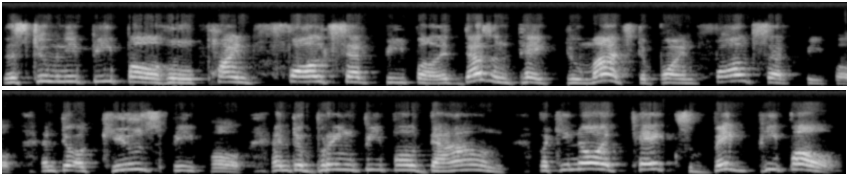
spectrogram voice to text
There's too many people who point faults at people. It doesn't take too much to point faults at people and to accuse people and to bring people down. But you know, it takes big people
